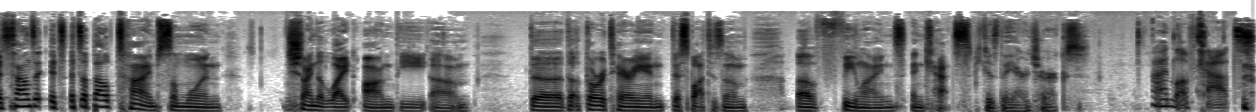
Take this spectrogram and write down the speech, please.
it sounds like it's it's about time someone shine the light on the um, the the authoritarian despotism of felines and cats because they are jerks. I love cats.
